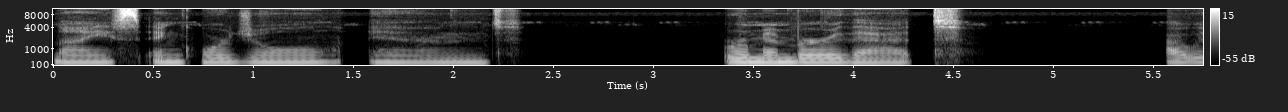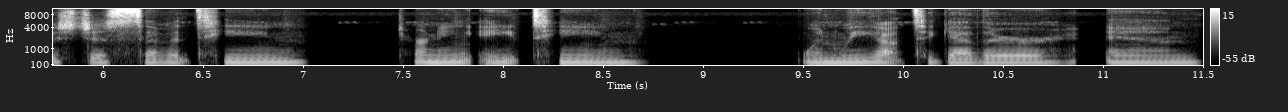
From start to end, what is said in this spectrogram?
nice and cordial. And remember that I was just 17, turning 18 when we got together and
